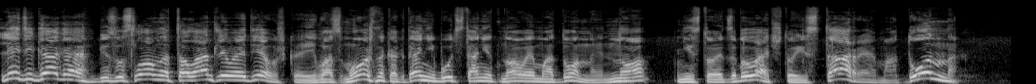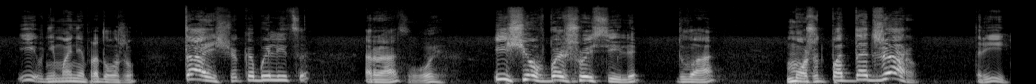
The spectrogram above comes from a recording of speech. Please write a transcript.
Леди Гага, безусловно, талантливая девушка и, возможно, когда-нибудь станет новой Мадонной. Но не стоит забывать, что и старая Мадонна... И, внимание, продолжил. Та еще кобылица. Раз. Ой. Еще в большой силе. Два. Может поддать жару. Три.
